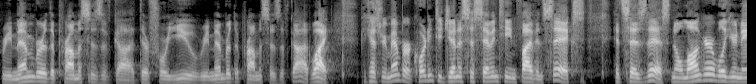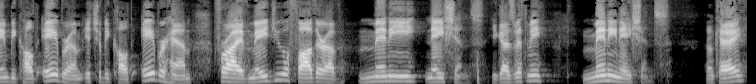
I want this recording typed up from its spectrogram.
Remember the promises of God. Therefore, you remember the promises of God. Why? Because remember, according to Genesis 17, 5 and 6, it says this No longer will your name be called Abram, it shall be called Abraham, for I have made you a father of many nations. You guys with me? Many nations. Okay?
